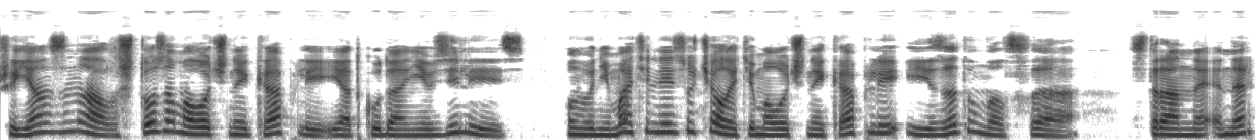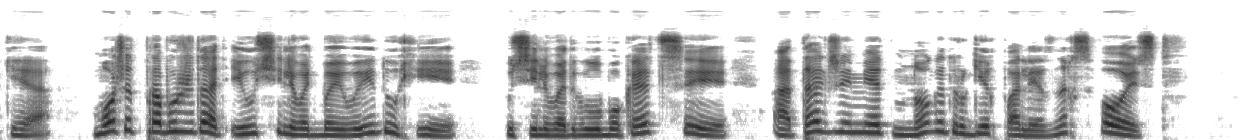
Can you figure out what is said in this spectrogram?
Шиян знал, что за молочные капли и откуда они взялись. Он внимательно изучал эти молочные капли и задумался. Странная энергия может пробуждать и усиливать боевые духи, усиливать глубокое ци, а также имеет много других полезных свойств.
